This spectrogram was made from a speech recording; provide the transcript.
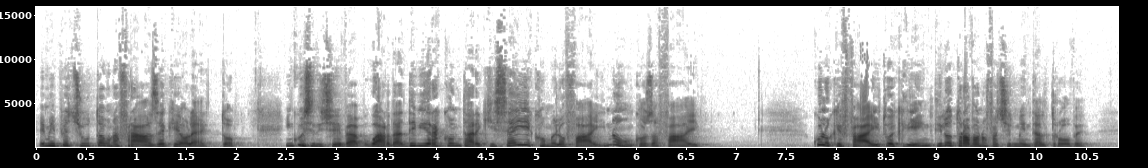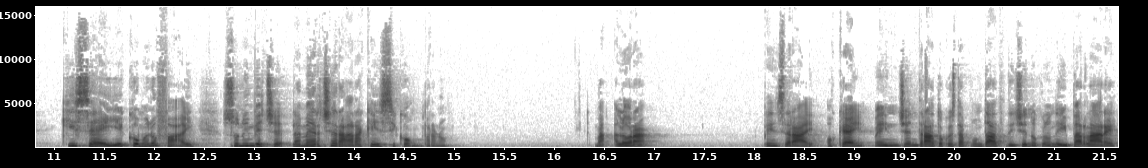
e mi è piaciuta una frase che ho letto in cui si diceva guarda devi raccontare chi sei e come lo fai, non cosa fai. Quello che fai i tuoi clienti lo trovano facilmente altrove. Chi sei e come lo fai sono invece la merce rara che essi comprano. Ma allora penserai, ok, hai incentrato questa puntata dicendo che non devi parlare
